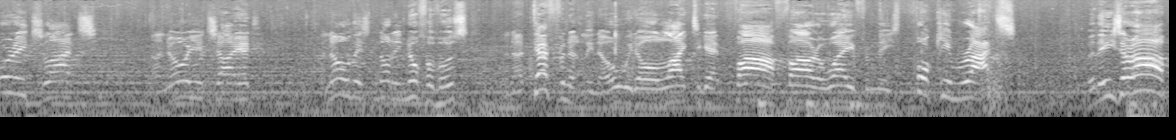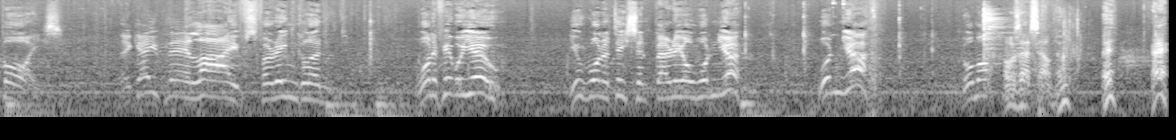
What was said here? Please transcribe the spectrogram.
Courage, lads. I know you're tired. I know there's not enough of us. And I definitely know we'd all like to get far, far away from these fucking rats. But these are our boys. They gave their lives for England. What if it were you? You'd want a decent burial, wouldn't you? Wouldn't you? Come on. How was that sound, huh? Eh? Eh?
